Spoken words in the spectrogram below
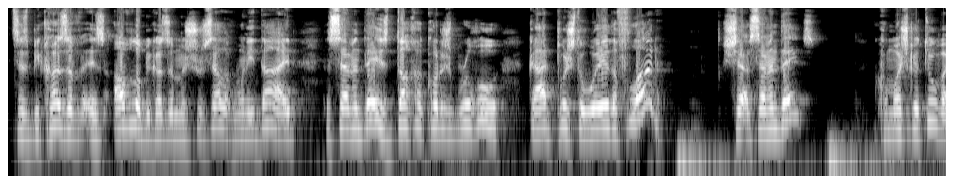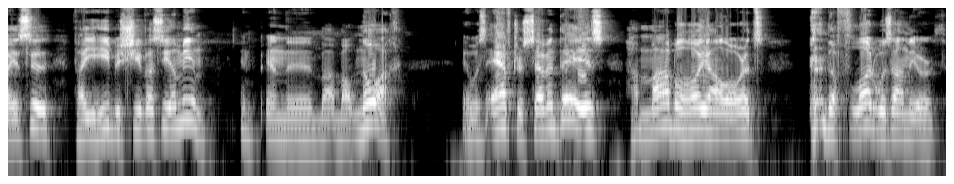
It says because of his avlo, because of Meshushelach, when he died, the seven days, Dacha Kodesh Baruch God pushed away the flood. Seven days. Vayihi B'Shivas Yamim, in the about Noach. It was after seven days, the flood was on the earth.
